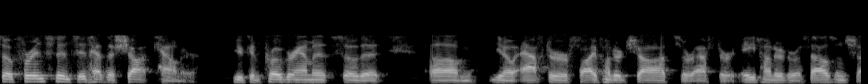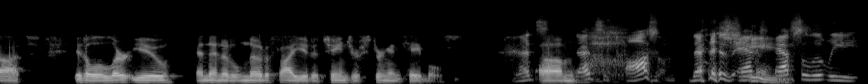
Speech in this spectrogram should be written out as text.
so, for instance, it has a shot counter. You can program it so that um, you know after 500 shots or after 800 or 1,000 shots, it'll alert you, and then it'll notify you to change your string and cables. That's Um, that's awesome. That is ac- Jeez. absolutely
